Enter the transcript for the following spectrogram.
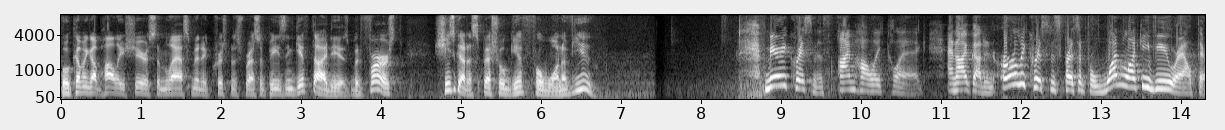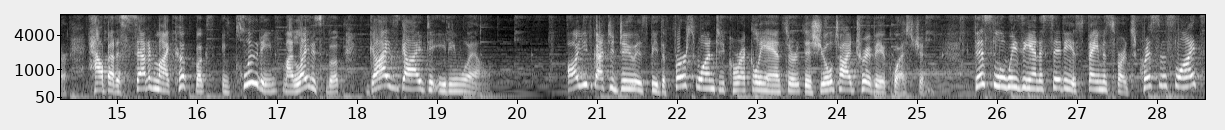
Well, coming up, Holly shares some last minute Christmas recipes and gift ideas. But first, she's got a special gift for one of you. Merry Christmas. I'm Holly Clegg, and I've got an early Christmas present for one lucky viewer out there. How about a set of my cookbooks, including my latest book, Guy's Guide to Eating Well? All you've got to do is be the first one to correctly answer this Yuletide trivia question. This Louisiana city is famous for its Christmas lights,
